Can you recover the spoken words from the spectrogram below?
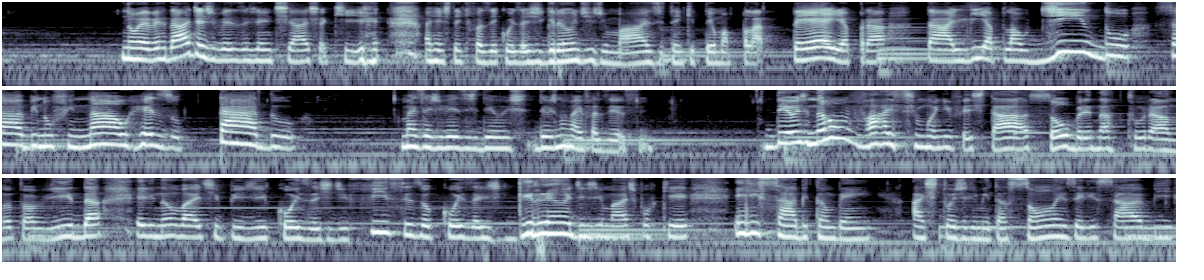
Não é verdade? Às vezes a gente acha que a gente tem que fazer coisas grandes demais e tem que ter uma plateia para estar tá ali aplaudindo, sabe, no final, resultado. Mas às vezes Deus, Deus não vai fazer assim. Deus não vai se manifestar sobrenatural na tua vida. Ele não vai te pedir coisas difíceis ou coisas grandes demais, porque Ele sabe também as tuas limitações, Ele sabe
